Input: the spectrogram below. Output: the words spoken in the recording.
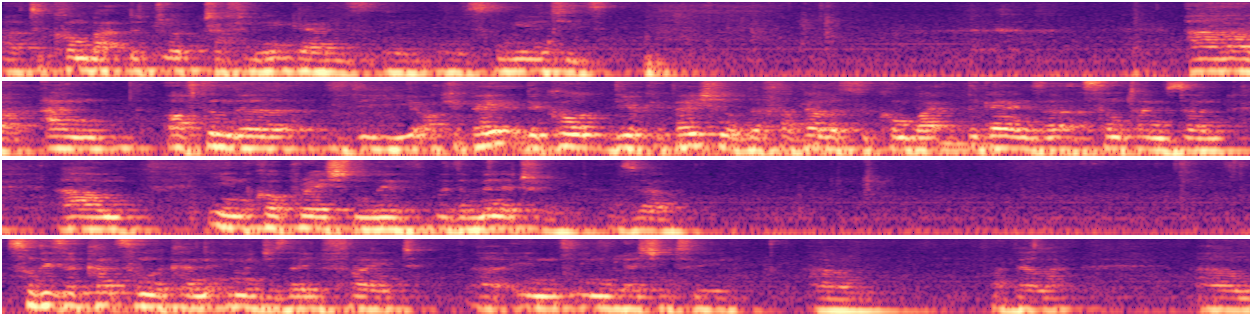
uh, to combat the drug trafficking gangs in, in these communities. Uh, and often the the, occupa- they call the occupation of the favelas to combat the gangs are sometimes done um, in cooperation with, with the military as well. So these are some of the kind of images that you find uh, in, in relation to um, favela. Um,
